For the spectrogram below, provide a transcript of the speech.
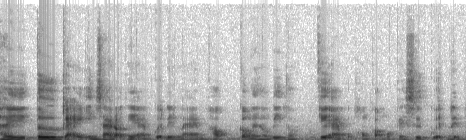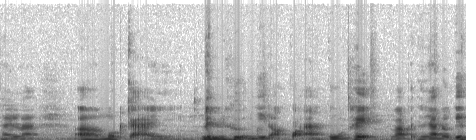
thì từ cái insight đó thì em quyết định là em học công nghệ thông tin thôi chứ em cũng không có một cái sự quyết định hay là uh, một cái định hướng gì đó quá cụ thể vào cái thời gian đầu tiên.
